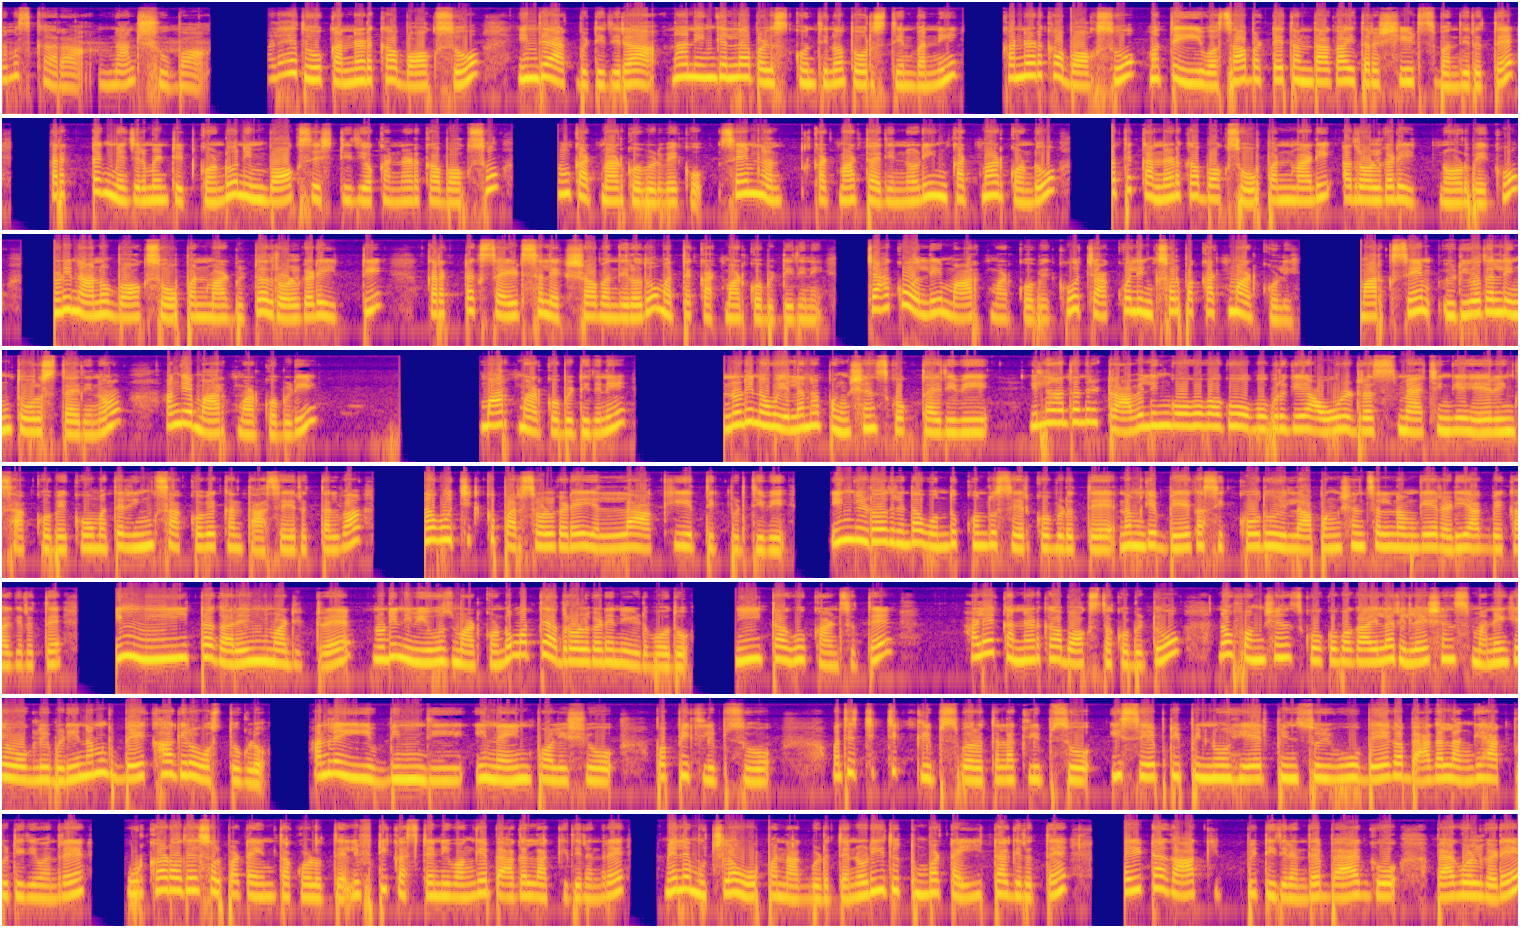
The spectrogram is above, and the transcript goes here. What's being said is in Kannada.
ನಮಸ್ಕಾರ, ನಾನು ಶುಭಾ. ಹಳೆಯದು ಕನ್ನಡಕ ಬಾಕ್ಸು, ಹಿಂದೆ ಹಾಕ್ಬಿಟ್ಟಿದ್ದೀರಾ? ನಾನು ಹಿಂಗೆಲ್ಲ ಬಳಸ್ಕೊತೀನೋ ತೋರಿಸ್ತೀನಿ ಬನ್ನಿ. ಕನ್ನಡಕ ಬಾಕ್ಸು ಮತ್ತು ಈ ಹೊಸ ಬಟ್ಟೆ ತಂದಾಗ ಈ ಥರ ಶೀಟ್ಸ್ ಬಂದಿರುತ್ತೆ. ಕರೆಕ್ಟಾಗಿ ಮೆಜರ್ಮೆಂಟ್ ಇಟ್ಕೊಂಡು ನಿಮ್ಮ ಬಾಕ್ಸ್ ಎಷ್ಟಿದೆಯೋ ಕನ್ನಡಕ ಬಾಕ್ಸು ಹಂಗೆ ಕಟ್ ಮಾಡ್ಕೊಬಿಡ್ಬೇಕು. ಸೇಮ್ ನಾನು ಕಟ್ ಮಾಡ್ತಾ ಇದ್ದೀನಿ ನೋಡಿ, ಹಿಂಗೆ ಕಟ್ ಮಾಡಿಕೊಂಡು ಮತ್ತು ಕನ್ನಡಕ ಬಾಕ್ಸ್ ಓಪನ್ ಮಾಡಿ ಅದರೊಳಗಡೆ ಇಟ್ಟು ನೋಡಬೇಕು. ನೋಡಿ, ನಾನು ಬಾಕ್ಸ್ ಓಪನ್ ಮಾಡಿಬಿಟ್ಟು ಅದರೊಳಗಡೆ ಇಟ್ಟು ಕರೆಕ್ಟಾಗಿ ಸೈಡ್ಸಲ್ಲಿ ಎಕ್ಸ್ಟ್ರಾ ಬಂದಿರೋದು ಮತ್ತೆ ಕಟ್ ಮಾಡ್ಕೊಬಿಟ್ಟಿದ್ದೀನಿ. ಚಾಕು ಅಲ್ಲಿ ಮಾರ್ಕ್ ಮಾಡ್ಕೋಬೇಕು. ಚಾಕು ಅಲ್ಲಿ ಹಿಂಗೆ ಸ್ವಲ್ಪ ಕಟ್ ಮಾಡ್ಕೊಳ್ಳಿ. ಮಾರ್ಕ್ ಸೇಮ್ ವಿಡಿಯೋದಲ್ಲಿ ಹಿಂಗೆ ತೋರಿಸ್ತಾ ಇದ್ದೀನೋ ಹಂಗೆ ಮಾರ್ಕ್ ಮಾಡ್ಕೊಬಿಡಿ. ಮಾರ್ಕ್ ಮಾಡ್ಕೊಬಿಟ್ಟಿದ್ದೀನಿ ನೋಡಿ ನಾವು ಎಲ್ಲನ ಫಂಕ್ಷನ್ಸ್ಗೆ ಹೋಗ್ತಾ ಇದ್ದೀವಿ ಇಲ್ಲ ಅಂತಂದರೆ ಟ್ರಾವೆಲಿಂಗ್ ಹೋಗೋವಾಗ ಒಬ್ಬೊಬ್ರಿಗೆ ಅವ್ರ ಡ್ರೆಸ್ ಮ್ಯಾಚಿಂಗ್ಗೆ ಹೇರಿಂಗ್ಸ್ ಹಾಕ್ಕೋಬೇಕು, ಮತ್ತು ರಿಂಗ್ಸ್ ಹಾಕ್ಕೋಬೇಕಂತ ಆಸೆ ಇರುತ್ತಲ್ವಾ? ನಾವು ಚಿಕ್ಕ ಪರ್ಸ್ ಒಳಗಡೆ ಎಲ್ಲ ಹಾಕಿ ಎತ್ತಿಕ್ಬಿಡ್ತೀವಿ. ಹಿಂಗೆ ಇಡೋದ್ರಿಂದ ಒಂದಕ್ಕೊಂದು ಸೇರ್ಕೊಬಿಡುತ್ತೆ. ನಮಗೆ ಬೇಗ ಸಿಕ್ಕೋದು ಇಲ್ಲ. ಫಂಕ್ಷನ್ಸಲ್ಲಿ ನಮಗೆ ರೆಡಿ ಆಗಬೇಕಾಗಿರುತ್ತೆ. ಹಿಂಗೆ ನೀಟಾಗಿ ಅರೇಂಜ್ ಮಾಡಿಟ್ರೆ ನೋಡಿ ನೀವು ಯೂಸ್ ಮಾಡಿಕೊಂಡು ಮತ್ತೆ ಅದರೊಳಗಡೆನೆ ಇಡ್ಬೋದು. ನೀಟಾಗೂ ಕಾಣಿಸುತ್ತೆ. ಹಳೆ ಕನ್ನಡಕ ಬಾಕ್ಸ್ ತಗೊಬಿಟ್ಟು ನಾವು ಫಂಕ್ಷನ್ಸ್ಗೆ ಹೋಗುವಾಗ ಇಲ್ಲ ರಿಲೇಷನ್ಸ್ ಮನೆಗೆ ಹೋಗ್ಲಿ ಬಿಡಿ, ನಮ್ಗೆ ಬೇಕಾಗಿರೋ ವಸ್ತುಗಳು. ಅಂದರೆ ಈ ಬಿಂದಿ, ಈ ನೈನ್ ಪಾಲಿಶು ಪಪ್ಪಿ ಕ್ಲಿಪ್ಸು ಮತ್ತು ಚಿಕ್ಕ ಚಿಕ್ಕ ಕ್ಲಿಪ್ಸ್ ಬರುತ್ತಲ್ಲ ಕ್ಲಿಪ್ಸು ಈ ಸೇಫ್ಟಿ ಪಿನ್ನು ಹೇರ್ ಪಿನ್ಸು ಇವು ಬೇಗ ಬ್ಯಾಗಲ್ಲಿ ಹಂಗೆ ಹಾಕ್ಬಿಟ್ಟಿದೀವಿ ಅಂದರೆ ಹುಡ್ಕಾಡೋದೇ ಸ್ವಲ್ಪ ಟೈಮ್ ತಗೊಳುತ್ತೆ. ಲಿಫ್ಟಿಗೆ ಅಷ್ಟೇ, ನೀವು ಹಂಗೆ ಬ್ಯಾಗಲ್ಲಿ ಹಾಕಿದ್ದೀರಂದ್ರೆ ಮೇಲೆ ಮುಚ್ಚಳ ಓಪನ್ ಆಗಿಬಿಡುತ್ತೆ. ನೋಡಿ, ಇದು ತುಂಬ ಟೈಟ್ ಆಗಿರುತ್ತೆ. ಟೈಟಾಗಿ ಹಾಕಿಟ್ಬಿಟ್ಟಿದ್ದೀರಂದರೆ ಬ್ಯಾಗು ಬ್ಯಾಗ್ ಒಳಗಡೆ.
